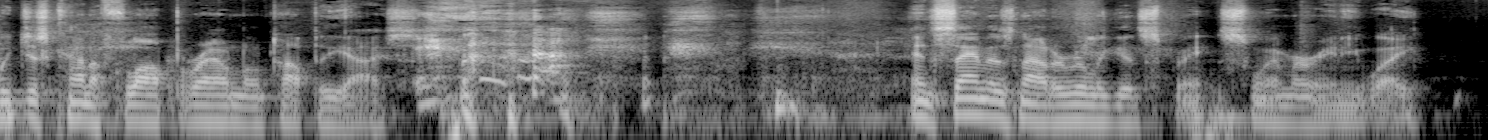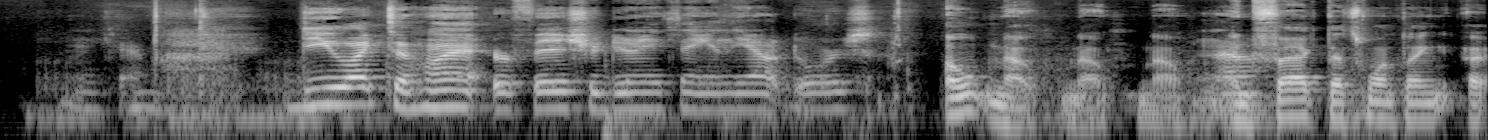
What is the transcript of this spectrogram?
we just kind of flop around on top of the ice. and Santa's not a really good sw- swimmer anyway. Okay. Do you like to hunt or fish or do anything in the outdoors? Oh no, no, no. In fact, that's one thing uh,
